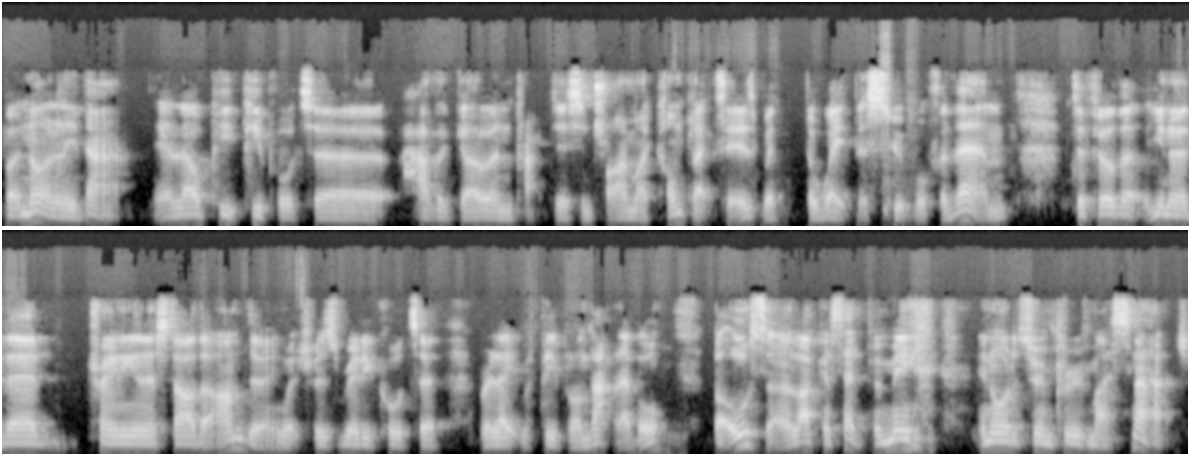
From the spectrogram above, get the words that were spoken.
But not only that, it allowed pe- people to have a go and practice and try my complexes with the weight that's suitable for them to feel that you know they're training in a style that I'm doing, which was really cool to relate with people on that level. But also, like I said, for me, in order to improve my snatch,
